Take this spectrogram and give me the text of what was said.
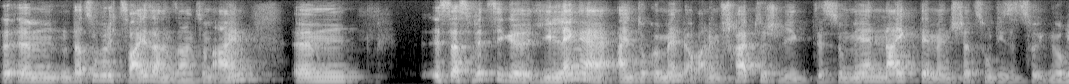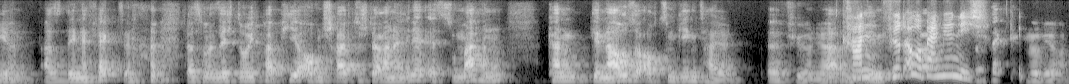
Also, ähm, dazu würde ich zwei Sachen sagen. Zum einen ähm, ist das Witzige, je länger ein Dokument auf einem Schreibtisch liegt, desto mehr neigt der Mensch dazu, dieses zu ignorieren. Also den Effekt, dass man sich durch Papier auf dem Schreibtisch daran erinnert, es zu machen, kann genauso auch zum Gegenteil äh, führen. Ja? Kann, führt aber bei mir nicht. Ignoriere.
